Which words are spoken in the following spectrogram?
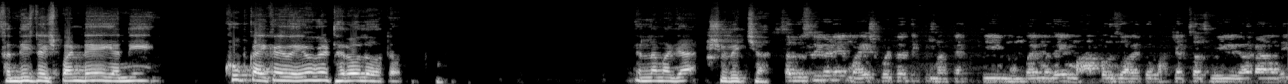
संदेश देशपांडे यांनी खूप काही काही वेगवेगळं ठरवलं होतं. त्यांना माझ्या शुभेच्छा. सर दुसरीकडे महेश कोटकर देखील म्हणतात की मुंबईमध्ये महापौर जो आहे तो भाजपचाच होईल. या काळामध्ये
